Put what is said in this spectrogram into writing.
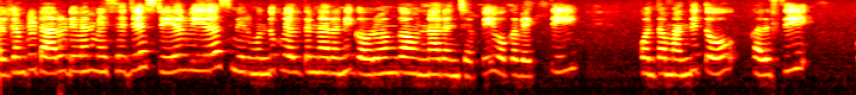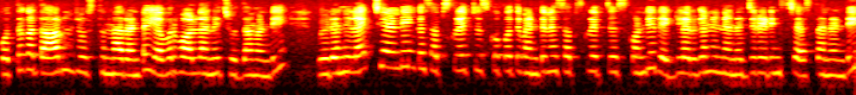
Welcome to tarot divine messages. Dear viewers మీరు ముందుకు వెళ్తున్నారని గౌరవంగా ఉన్నారని చెప్పి ఒక వ్యక్తి కొంతమందితో కలిసి కొత్తగా దారులు చూస్తున్నారంటే ఎవరు వాళ్ళు అనేది చూద్దామండి. వీడియోని లైక్ చేయండి ఇంకా సబ్స్క్రైబ్ చేసుకోకపోతే వెంటనే సబ్స్క్రైబ్ చేసుకోండి. రెగ్యులర్గా నేను ఎనర్జీ రీడింగ్స్ చేస్తానండి.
